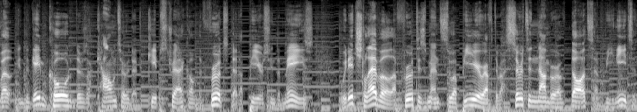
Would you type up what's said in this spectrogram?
Well, in the game code there's a counter that keeps track of the fruit that appears in the maze, with each level, a fruit is meant to appear after a certain number of dots have been eaten.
